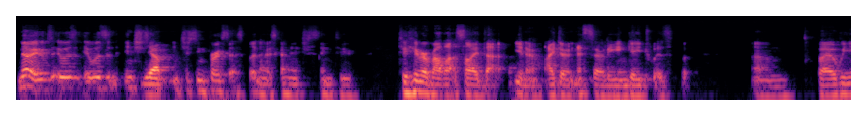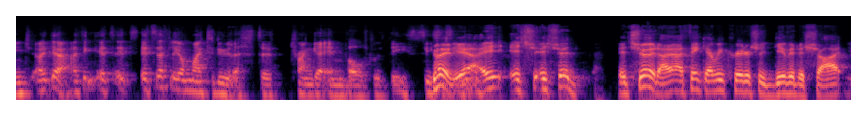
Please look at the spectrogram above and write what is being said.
no, it was it was it was an interesting Yep. interesting process, but no, it's kind of interesting to to hear about that side that you know I don't necessarily engage with, but um. But we, uh, yeah, I think it's it's it's definitely on my to do list to try and get involved with the CCC. Good. Yeah, it, it, sh- it should. It should. I, I think every creator should give it a shot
